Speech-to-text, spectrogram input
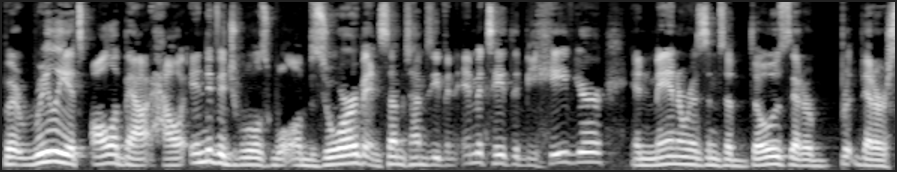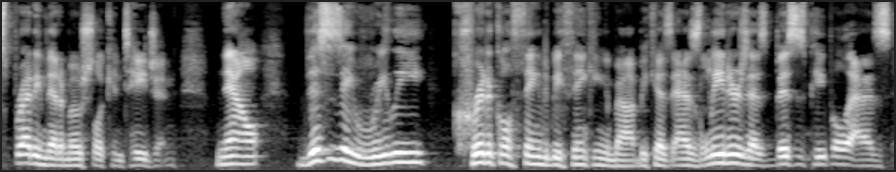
but really it's all about how individuals will absorb and sometimes even imitate the behavior and mannerisms of those that are that are spreading that emotional contagion. Now, this is a really critical thing to be thinking about because as leaders, as business people, as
